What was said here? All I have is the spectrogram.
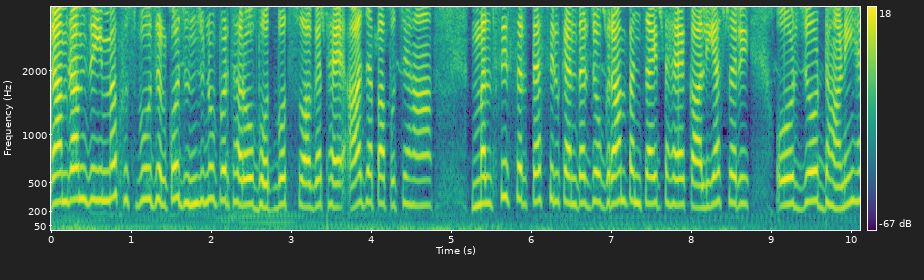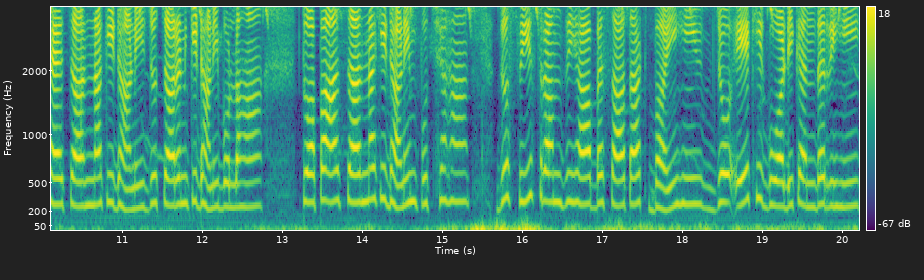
राम राम जी, मैं खुशबू झलको झुंझुनू पर थरो बहुत बहुत स्वागत है। आज आप पूछे हाँ मलसीसर तहसील के अंदर जो ग्राम पंचायत है कालियासर और जो ढाणी है, चारना की ढाणी, जो चारण की ढाणी बोला रहा तो आप आज चारना की ढाणी में पूछे हाँ जो शीश राम जी हाँ बस सात आठ भाई ही जो एक ही गुआड़ी के अंदर रही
